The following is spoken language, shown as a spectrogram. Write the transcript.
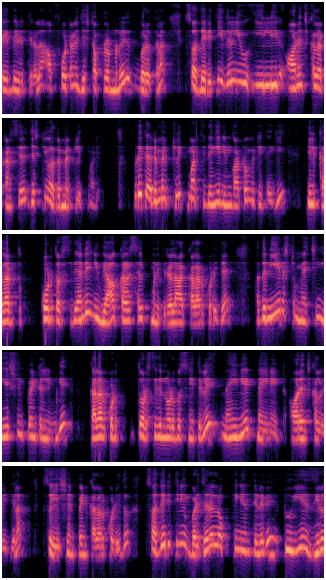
ತೆಗೆದು ಇಡ್ತೀರಲ್ಲ ಆ ಫೋಟೋನ ಜಸ್ಟ್ ಅಪ್ಲೋಡ್ ಮಾಡಿದ್ರೆ ಬರುತ್ತಲ್ಲ. ಸೊ ಅದೇ ರೀತಿ ಇದರಲ್ಲಿ ನೀವು ಇಲ್ಲಿ ಆರೆಂಜ್ ಕಲರ್ ಕಾಣಿಸಿದ್ರೆ ಜಸ್ಟ್ ನೀವು ಅದ್ರ ಮೇಲೆ ಕ್ಲಿಕ್ ಮಾಡಿ. ನೋಡಿ ಅದ್ರ ಮೇಲೆ ಕ್ಲಿಕ್ ಮಾಡ್ತಿದ್ದಂಗೆ ನಿಮ್ಗೆ ಆಟೋಮೆಟಿಕ್ ಆಗಿ ಇಲ್ಲಿ ಕಲರ್ ಕೋಡ್ ತೋರಿಸಿದೆ ಅಂದ್ರೆ ನೀವು ಯಾವ ಕಲರ್ ಸೆಲೆಕ್ಟ್ ಮಾಡಿದಿರಲ್ಲ ಆ ಕಲರ್ ಕೋಡ್ ಇದೆ. ಅದು ನಿಯರೆಸ್ಟ್ ಮ್ಯಾಚಿಂಗ್ ಏಷ್ಯನ್ ಪೇಂಟ್ ಅಲ್ಲಿ ನಿಮಗೆ ಕಲರ್ ಕೋಡ್ ತೋರಿಸ್ತಿದೆ. ನೋಡಬಹುದು ಸ್ನೇಹಿತರಲ್ಲಿ nine eight nine eight orange colour ಇದೆಯಲ್ಲ so Asian paint colour code ಇದು. ಸೊ ಅದೇ ರೀತಿ ನೀವು ಬರ್ಜರಲ್ಲಿ ಹೋಗ್ತೀನಿ ಅಂತ ಹೇಳಿದ್ರೆ two A zero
